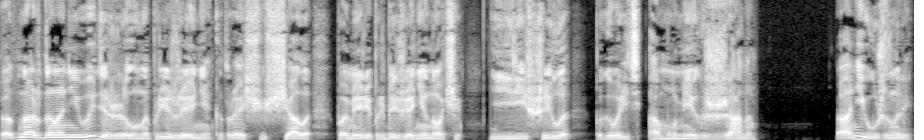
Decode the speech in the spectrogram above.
Однажды она не выдержала напряжения, которое ощущала по мере приближения ночи, и решила поговорить о мумиях с Жаном. Они ужинали.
